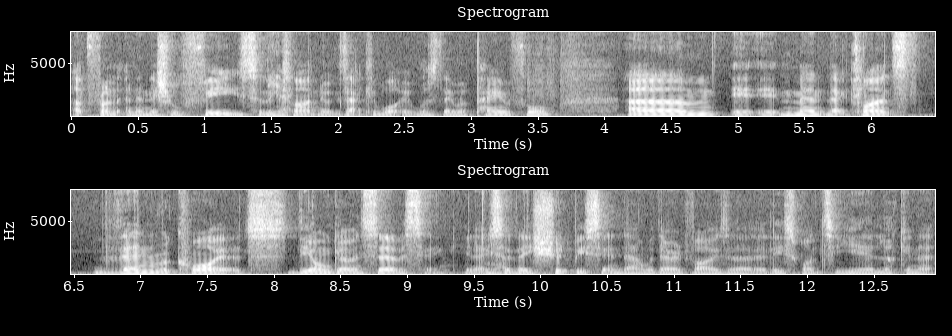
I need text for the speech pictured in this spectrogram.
upfront and initial fees, so the yeah. client knew exactly what it was they were paying for. Um, it, it, meant that clients then required the ongoing servicing. You know, yeah. so they should be sitting down with their advisor at least once a year, looking at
